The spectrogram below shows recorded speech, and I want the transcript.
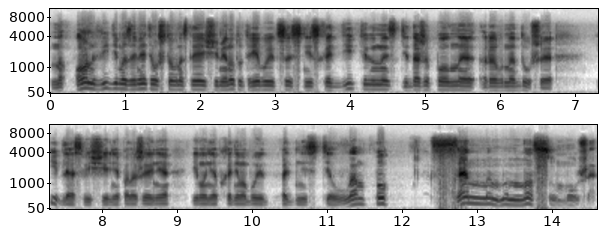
но он, видимо, заметил, что в настоящую минуту требуется снисходительность и даже полное равнодушие, и для освещения положения ему необходимо будет поднести лампу к самому носу мужа.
